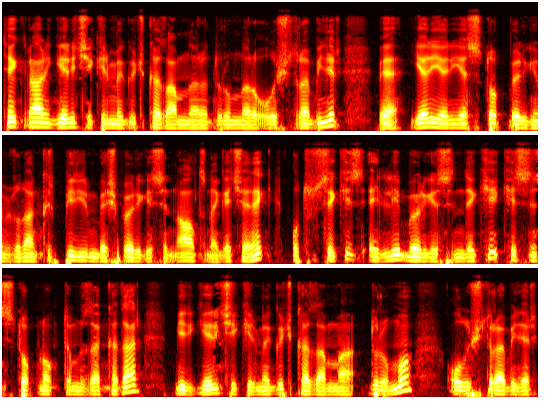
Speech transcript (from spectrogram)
tekrar geri çekilme güç kazanmaları durumları oluşturabilir ve yarı yarıya stop bölgemiz olan 41-25 bölgesinin altına geçerek 38-50 bölgesindeki kesin stop noktamıza kadar bir geri çekilme güç kazanma durumu oluşturabilir.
